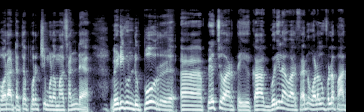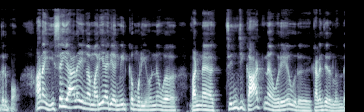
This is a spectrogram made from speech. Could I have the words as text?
போராட்டத்தை புரட்சி மூலமாக சண்டை வெடிகுண்டு போர் பேச்சுவார்த்தை கா கொரில்லா வார்ஃபேர்னு உலகம் ஃபுல்லாக பார்த்துருப்போம். ஆனால் இசையால் எங்கள் மரியாதையை மீட்க முடியும்னு பண்ண செஞ்சு காட்டின ஒரே ஒரு கலைஞர்கள் வந்து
